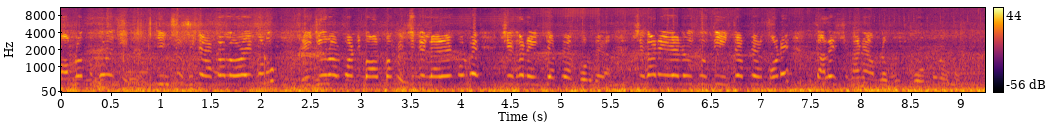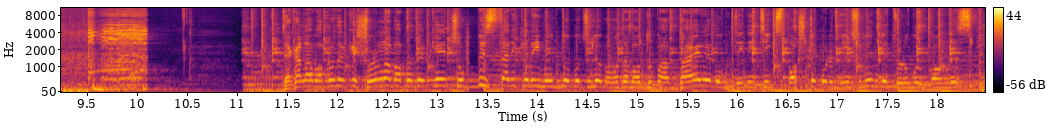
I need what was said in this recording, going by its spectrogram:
আমরা তো করেছি তিনশো সিটে একা লড়াই করুক রিজনাল পার্টি বাদ বাকি সিটে লড়াই করবে সেখানে ইন্টারফেয়ার করবে না সেখানে এরা যদি ইন্টারফেয়ার করে তাহলে সেখানে আমরা বুঝব অন্যরকম দেখালাম আপনাদেরকে, শোনালাম আপনাদেরকে। চব্বিশ তারিখের এই মন্তব্য ছিল মমতা বন্দ্যোপাধ্যায়ের এবং তিনি ঠিক স্পষ্ট করে দিয়েছিলেন যে তৃণমূল কংগ্রেস কি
